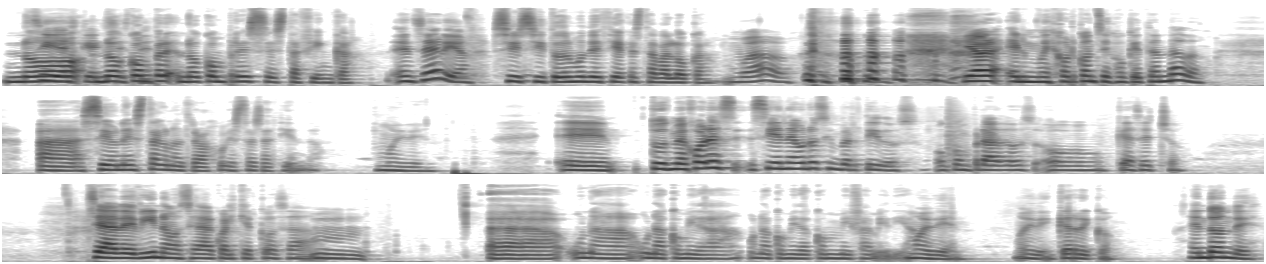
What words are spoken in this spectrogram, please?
no, no, no compres esta finca. ¿En serio? Sí, sí, todo el mundo decía que estaba loca. Wow. y ahora, ¿el mejor consejo que te han dado? Uh, sé honesta con el trabajo que estás haciendo. Muy bien. Eh, ¿Tus mejores 100 euros invertidos o comprados o qué has hecho? Sea de vino, sea cualquier cosa. Mm, ah, una, una, comida, una comida con mi familia. Muy bien, muy bien, qué rico. ¿En dónde?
